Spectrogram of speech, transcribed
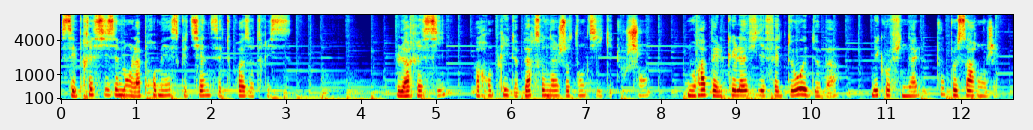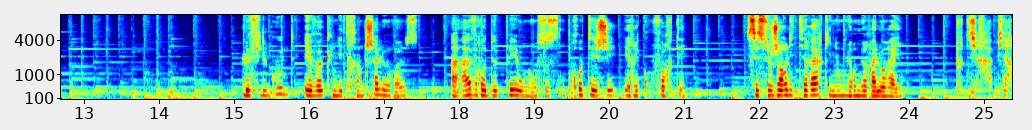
C'est précisément la promesse que tiennent ces trois autrices. Leurs récits, remplis de personnages authentiques et touchants, nous rappelle que la vie est faite de haut et de bas, mais qu'au final, tout peut s'arranger. Le feel good évoque une étreinte chaleureuse, un havre de paix où l'on se sent protégé et réconforté. C'est ce genre littéraire qui nous murmure à l'oreille Tout ira bien.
